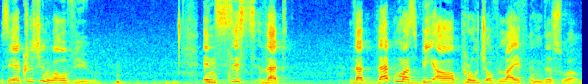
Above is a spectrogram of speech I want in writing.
You see, a Christian worldview insists that, that that must be our approach of life in this world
